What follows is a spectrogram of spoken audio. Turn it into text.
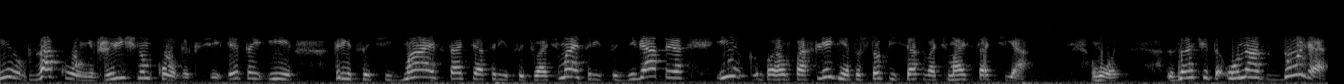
и в законе, в жилищном кодексе. Это и 37 статья, 38 39 и последняя это 158 статья. Вот. Значит, у нас доля,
